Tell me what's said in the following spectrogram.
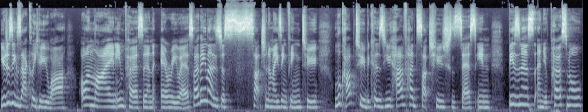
you're just exactly who you are online, in person, everywhere. So I think that is just such an amazing thing to look up to because you have had such huge success in business and your personal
